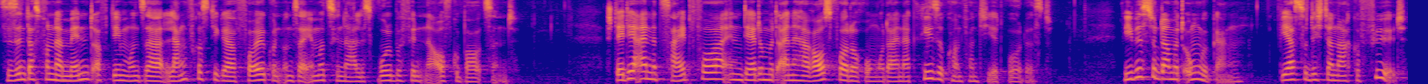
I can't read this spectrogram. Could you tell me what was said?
Sie sind das Fundament, auf dem unser langfristiger Erfolg und unser emotionales Wohlbefinden aufgebaut sind. Stell dir eine Zeit vor, in der du mit einer Herausforderung oder einer Krise konfrontiert wurdest. Wie bist du damit umgegangen? Wie hast du dich danach gefühlt?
